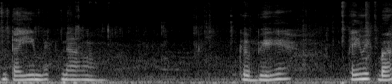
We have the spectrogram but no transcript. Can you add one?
Ang tahimik ng gabi. Tahimik ba?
